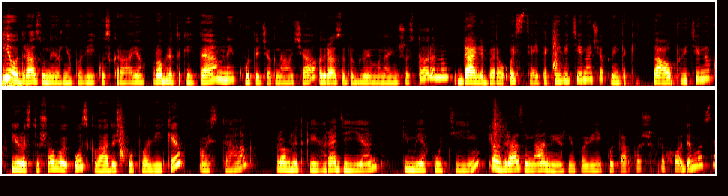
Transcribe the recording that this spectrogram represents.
і одразу нижню повійку з краю. Роблю такий темний кутичок на очах, одразу дублюємо на іншу сторону. Далі беру ось цей такий відтіночок, він такий тауп відтінок, і розташовую у складочку повіки. Ось так. Роблю такий градієнт і м'яку тінь. І одразу на нижню повійку також проходимося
